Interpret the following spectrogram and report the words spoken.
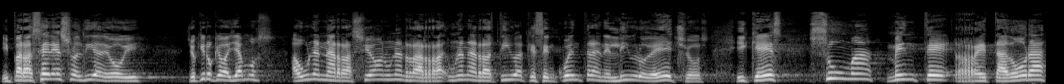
Y para hacer eso el día de hoy, yo quiero que vayamos a una narración, una, narrativa que se encuentra en el libro de Hechos y que es sumamente retadora,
